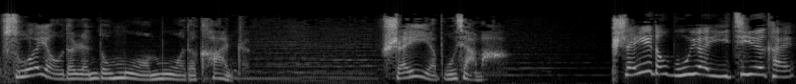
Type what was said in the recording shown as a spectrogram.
所有的人都默默的看着，谁也不下马，谁都不愿意揭开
